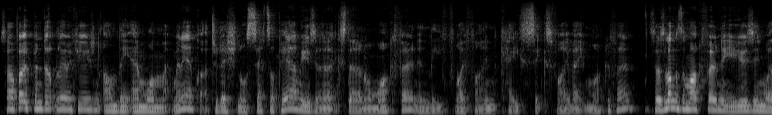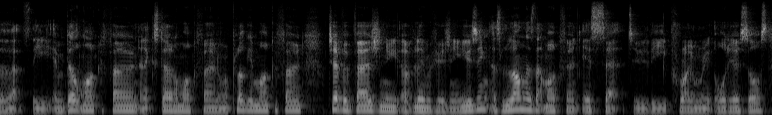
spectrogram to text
So I've opened up LumaFusion on the M1 Mac Mini. I've got a traditional setup here. I'm using an external microphone in the Fifine K658 microphone. So as long as the microphone that you're using, whether that's the inbuilt microphone, an external microphone or a plug-in microphone, whichever version of LumaFusion you're using, as long as that microphone is set to the primary audio source,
